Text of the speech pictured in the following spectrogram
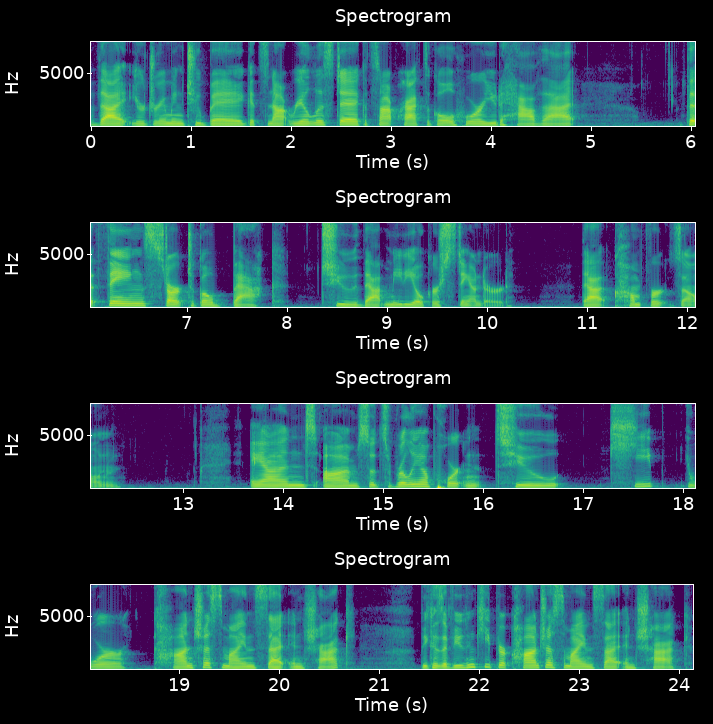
that you're dreaming too big, it's not realistic, it's not practical. Who are you to have that? That things start to go back to that mediocre standard, that comfort zone. And um, so it's really important to keep your conscious mindset in check because if you can keep your conscious mindset in check,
